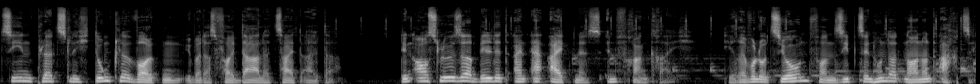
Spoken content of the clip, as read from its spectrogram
ziehen plötzlich dunkle Wolken über das feudale Zeitalter. Den Auslöser bildet ein Ereignis in Frankreich, die Revolution von 1789.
